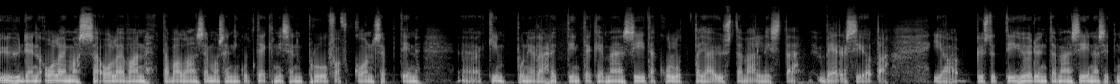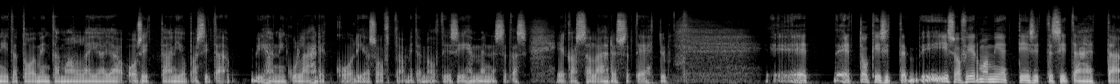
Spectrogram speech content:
yhden olemassa olevan tavallaan semmoisen niin teknisen proof of conceptin kimppun ja lähdettiin tekemään siitä kuluttajaystävällistä versiota ja pystyttiin hyödyntämään siinä sitten niitä toimintamalleja ja osittain jopa sitä ihan niin kuin lähdekoodia softaa, mitä me oltiin siihen mennessä tässä ekassa lähdössä tehty. Et, et toki sitten iso firma miettii sitten sitä, että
